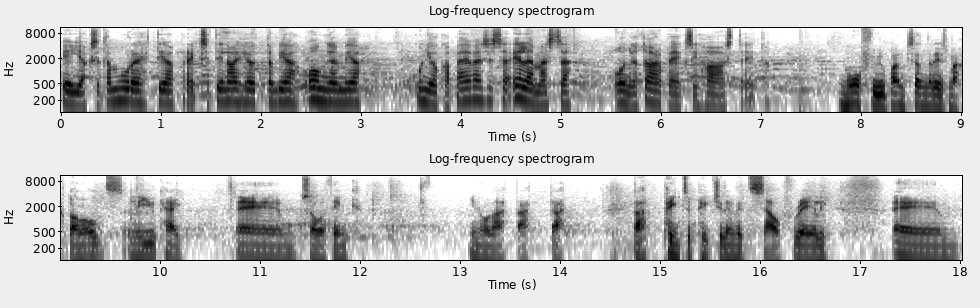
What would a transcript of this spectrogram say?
ei jakseta murehtia Brexitin aiheuttamia ongelmia, kun jokapäiväisessä elämässä on jo tarpeeksi haasteita. More food banks than there is McDonald's in the UK. Um, so I think, you know, that, that, that, that paints a picture in itself really. Um,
